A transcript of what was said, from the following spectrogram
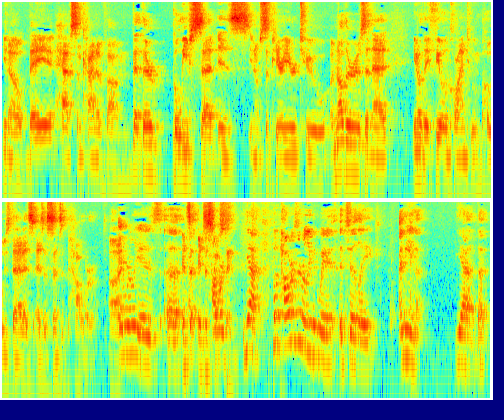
you know they have some kind of um, that their belief set is you know superior to another's, and that you know they feel inclined to impose that as as a sense of power. Uh, It really is. Uh, It's- it's powers- disgusting. Yeah, but power is a really good way to, to like. I mean, yeah, that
